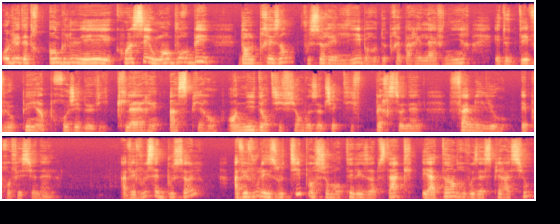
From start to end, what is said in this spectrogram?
au lieu d'être englué, coincé ou embourbé dans le présent, vous serez libre de préparer l'avenir et de développer un projet de vie clair et inspirant en identifiant vos objectifs personnels, familiaux et professionnels. Avez-vous cette boussole? Avez-vous les outils pour surmonter les obstacles et atteindre vos aspirations?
